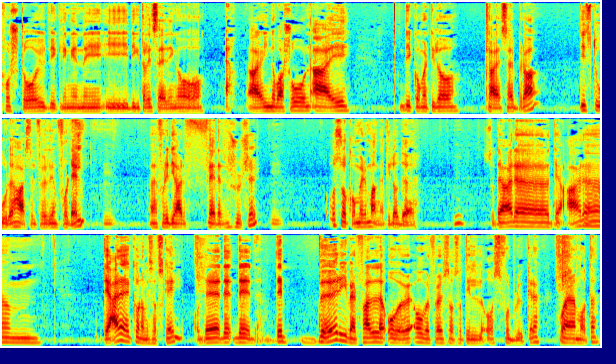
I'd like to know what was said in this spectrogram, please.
forstå utviklingen i, i digitalisering og Ja. eh, innovasjon, AI, de kommer til å klare seg bra. De store har selvfølgelig en fordel, mm. fordi de har flere ressurser. Og så kommer mange til å dø. Så det er, eh, det er eh, det er economies of scale. Og det, det, det, det bør i hvert fall over, overføres også til oss forbrukere på en måte.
